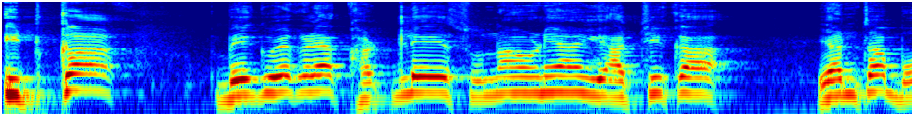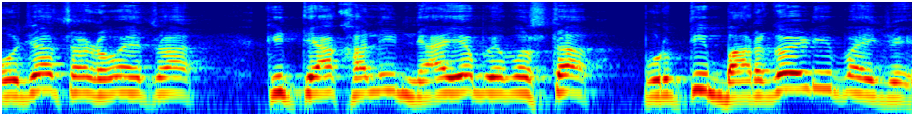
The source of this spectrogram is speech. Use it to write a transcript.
इतका वेगवेगळ्या खटले सुनावण्या याचिका यांचा बोजा चढवायचा की त्याखाली न्यायव्यवस्था पुरती बारगळली पाहिजे.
